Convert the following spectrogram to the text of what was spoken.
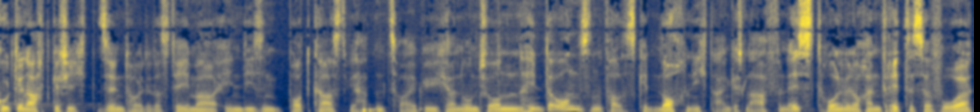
Gute Nachtgeschichten sind heute das Thema in diesem Podcast. Wir hatten zwei Bücher nun schon hinter uns und falls das Kind noch nicht eingeschlafen ist, holen wir noch ein drittes hervor.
